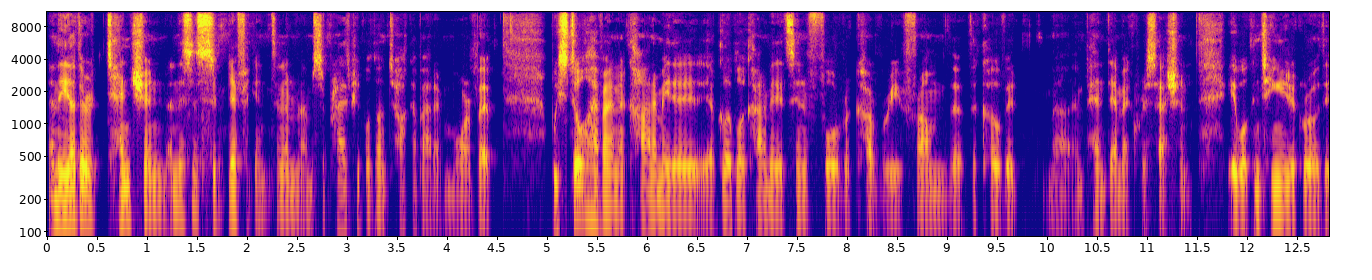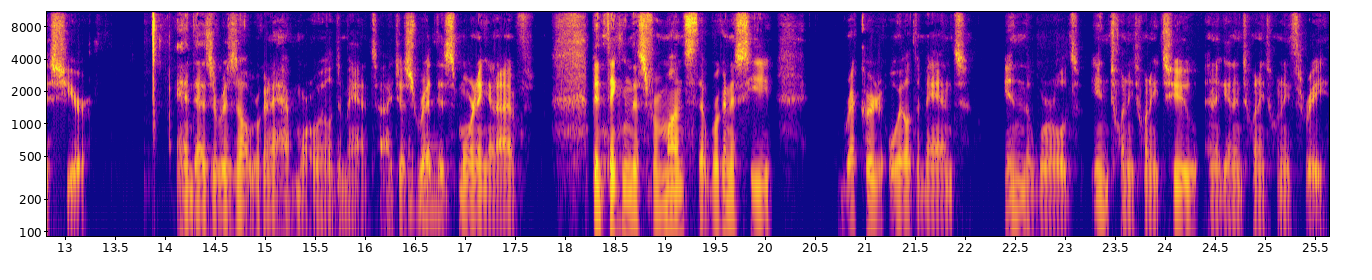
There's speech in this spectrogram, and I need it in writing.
and the other tension, and this is significant, and I'm, I'm, surprised people don't talk about it more, but we still have an economy, that, a global economy that's in full recovery from the, the COVID uh, and pandemic recession. It will continue to grow this year. And as a result, we're going to have more oil demand. I just mm-hmm. read this morning, and I've been thinking this for months that we're going to see record oil demand in the world in 2022 and again in 2023.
